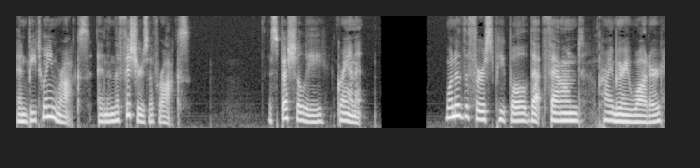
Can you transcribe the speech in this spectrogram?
and between rocks, and in the fissures of rocks, especially granite. One of the first people that found primary water,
